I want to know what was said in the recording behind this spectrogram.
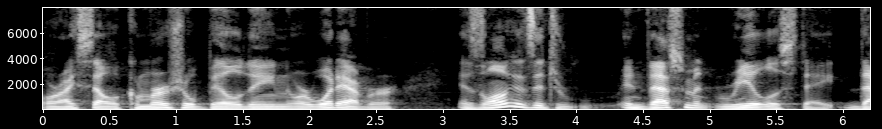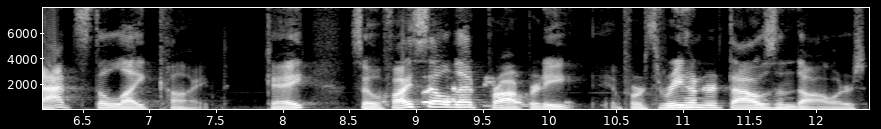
or I sell a commercial building, or whatever, as long as it's investment real estate, that's the like kind. Okay? So if I sell that property for $300,000,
